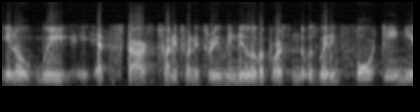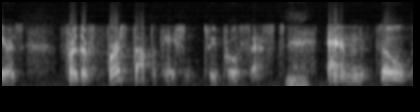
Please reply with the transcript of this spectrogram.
you know, we at the start of 2023, we knew of a person that was waiting 14 years for their first application to be processed. Mm. Um, so,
